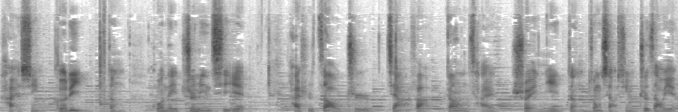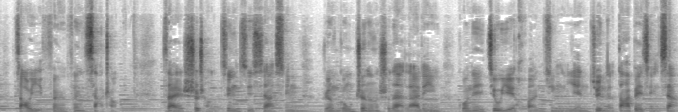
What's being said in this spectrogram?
海信、格力等。国内知名企业，还是造纸、假发、钢材、水泥等中小型制造业，早已纷纷下场。在市场经济下行、人工智能时代来临、国内就业环境严峻的大背景下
